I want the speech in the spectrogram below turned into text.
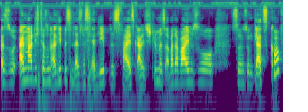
also einmal hatte ich da so ein Erlebnis, also was ich Erlebnis war jetzt gar nichts Schlimmes, aber da war eben so, so, so ein Glatzkopf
